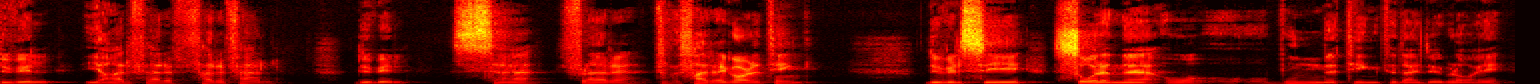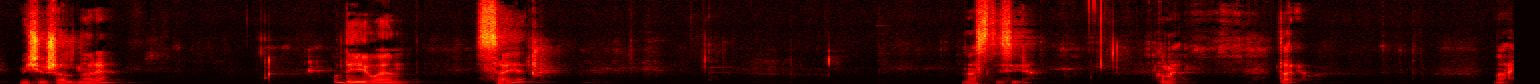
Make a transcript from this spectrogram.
Du vil gjøre færre, færre. Du vil se flere, færre gale ting. Du vil si sårende og, og vonde ting til de du er glad i, mye sjeldnere. Og det er jo en seier. Neste side. Kom igjen. Der, ja. Nei.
